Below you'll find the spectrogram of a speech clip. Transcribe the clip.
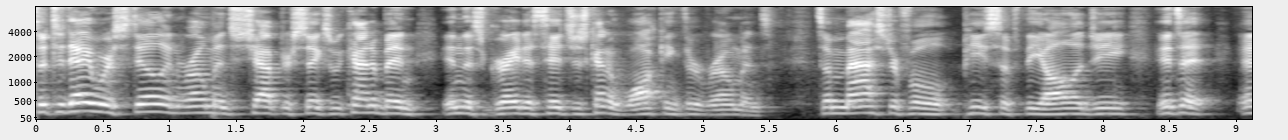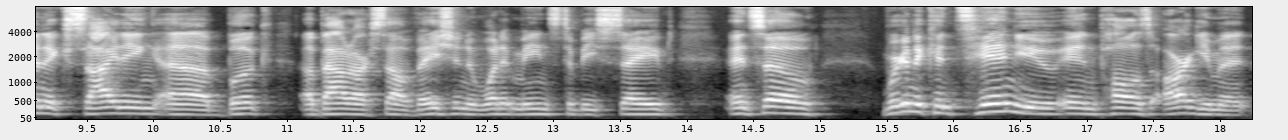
So today we're still in Romans chapter 6. We've kind of been in this greatest hits, just kind of walking through Romans. It's a masterful piece of theology. It's a, an exciting uh, book about our salvation and what it means to be saved. And so we're going to continue in Paul's argument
